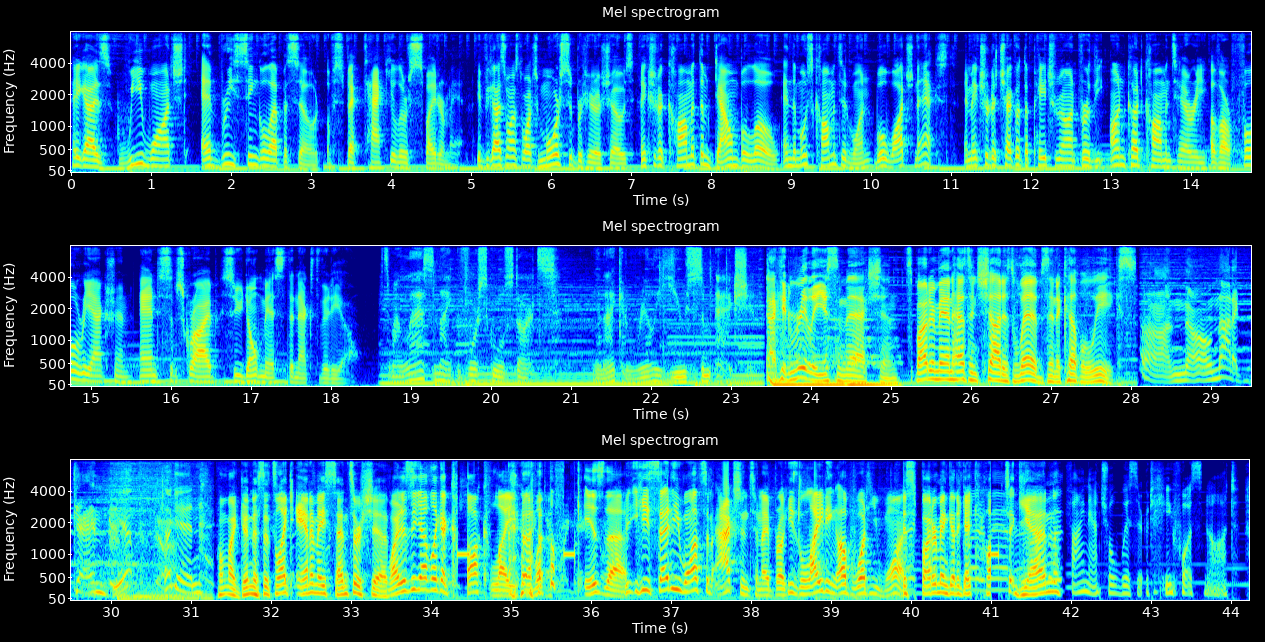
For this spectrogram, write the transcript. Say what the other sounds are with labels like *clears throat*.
Hey guys, we watched every single episode of Spectacular Spider-Man. If you guys want us to watch more superhero shows, make sure to comment them down below, and the most commented one we'll watch next. And make sure to check out the Patreon for the uncut commentary of our full reaction, and subscribe so you don't miss the next video. It's my last night before school starts, and I could really use some action. I could really use some action. Spider-Man hasn't shot his webs in a couple weeks. Oh no, not again. Yep, again. Oh my goodness, it's like anime censorship. Why does he have like a cock light? What the *laughs* f is that? He said he wants some action tonight, bro. He's lighting up what he wants. Is wants. Spider-Man gonna get caught again? financial wizard he was not. *sighs*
